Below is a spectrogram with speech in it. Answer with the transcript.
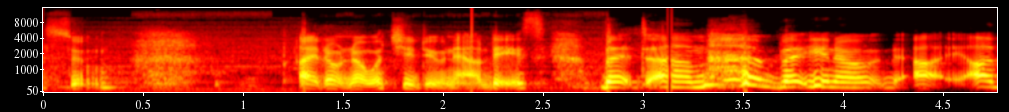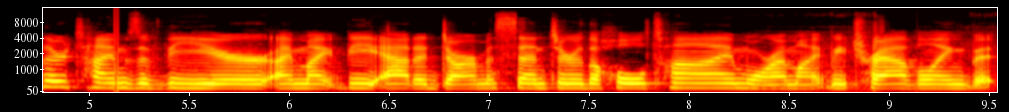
assume. I don't know what you do nowadays, but um, but you know, uh, other times of the year I might be at a Dharma center the whole time, or I might be traveling. But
